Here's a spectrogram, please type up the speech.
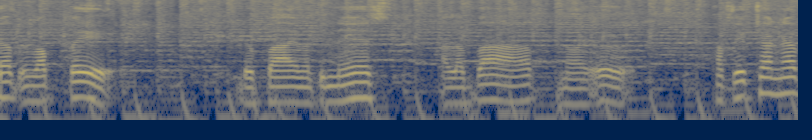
ครับเอ็มบัปเป้เดอปายมาติเนสอาราบ้าครับนอยเออร์ขับเซกชั่นครับ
